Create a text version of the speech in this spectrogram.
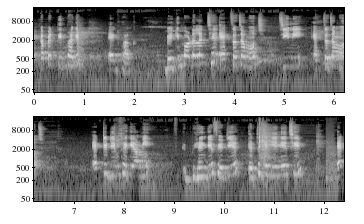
এক কাপের তিন ভাগের এক ভাগ। বেকিং পাউডার লাগছে এক চা চামচ, চিনি এক চা চামচ, একটি ডিম থেকে আমি ভেঙে ফেটিয়ে এর থেকে নিয়ে নিয়েছি এক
